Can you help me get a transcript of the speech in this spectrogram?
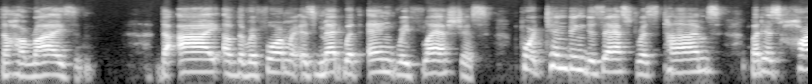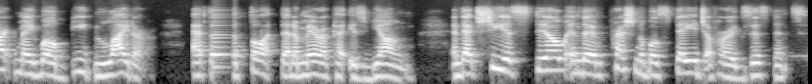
the horizon. The eye of the reformer is met with angry flashes, portending disastrous times, but his heart may well beat lighter at the thought that America is young and that she is still in the impressionable stage of her existence.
